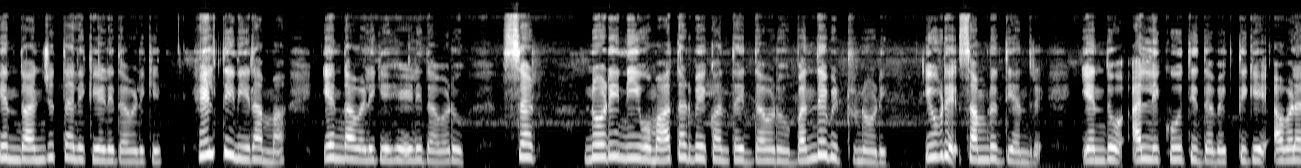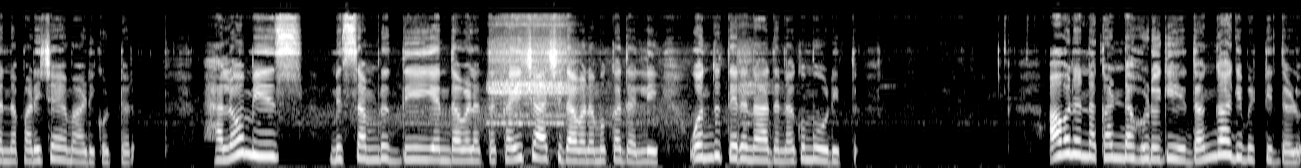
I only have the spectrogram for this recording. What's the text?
ಎಂದು ಅಂಜುತ್ತಲೇ ಕೇಳಿದವಳಿಗೆ, ಹೇಳ್ತೀನಿರಮ್ಮ, ಎಂದವಳಿಗೆ ಹೇಳಿದವರು ಸರ್ ನೋಡಿ ನೀವು ಮಾತಾಡಬೇಕು ಅಂತ ಇದ್ದವರು ಬಂದೇ ಬಿಟ್ರು ನೋಡಿ. ಇವರೇ ಸಮೃದ್ಧಿ ಅಂದರೆ ಎಂದು ಅಲ್ಲಿ ಕೂತಿದ್ದ ವ್ಯಕ್ತಿಗೆ ಅವಳನ್ನು ಪರಿಚಯ ಮಾಡಿಕೊಟ್ಟರು. ಹಲೋ ಮಿಸ್ ಮಿಸ್ ಸಮೃದ್ಧಿ ಎಂದವಳತ್ತ ಕೈ ಚಾಚಿದವನ ಮುಖದಲ್ಲಿ ಒಂದು ತೆರನಾದ ನಗು ಮೂಡಿತ್ತು. ಅವನನ್ನು ಕಂಡ ಹುಡುಗಿ ದಂಗಾಗಿ ಬಿಟ್ಟಿದ್ದಳು.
